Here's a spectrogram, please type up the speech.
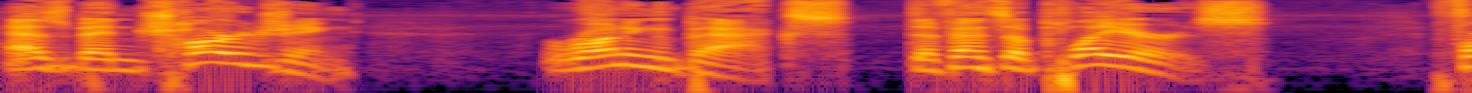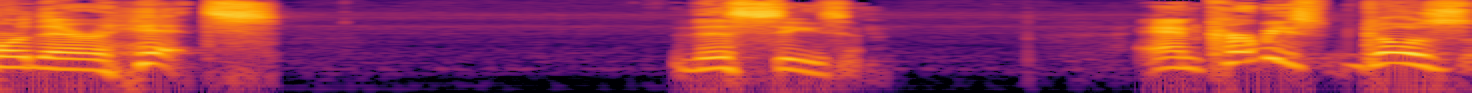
has been charging running backs, defensive players for their hits. this season. And Kerby goes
